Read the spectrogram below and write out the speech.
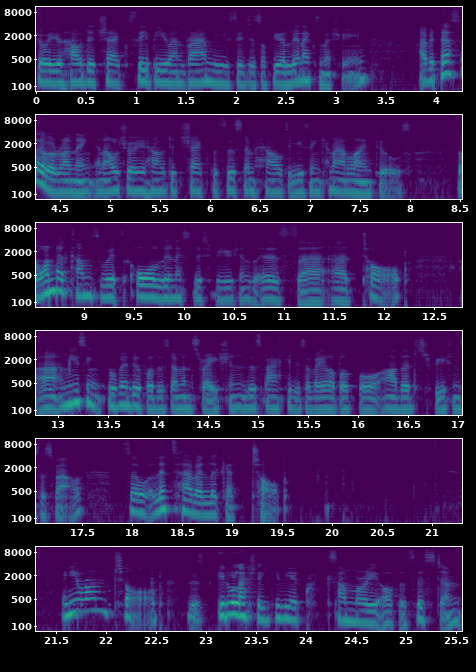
show you how to check CPU and RAM usages of your Linux machine. I have a test server running and I'll show you how to check the system health using command line tools. The one that comes with all Linux distributions is uh, Top. Uh, I'm using Ubuntu for this demonstration. This package is available for other distributions as well. So let's have a look at Top. When you run Top, it will actually give you a quick summary of the system.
